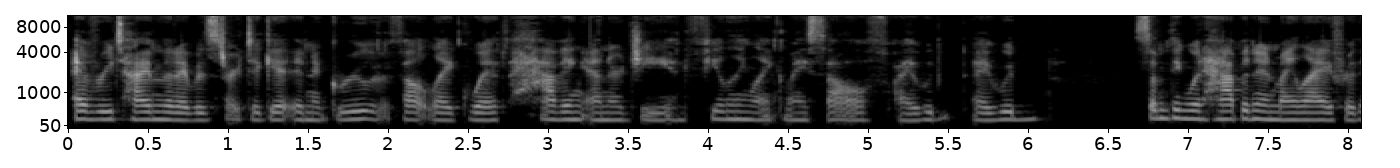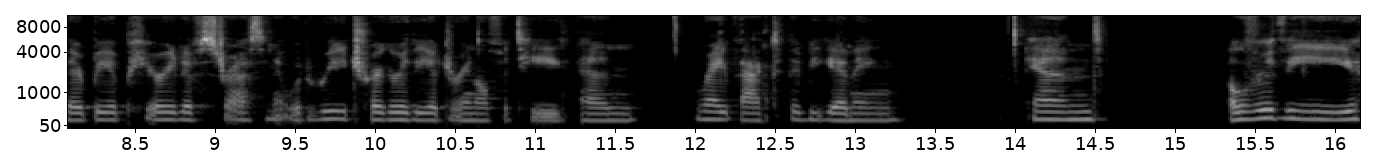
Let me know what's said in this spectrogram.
Every time that I would start to get in a groove, it felt like with having energy and feeling like myself, I would, I would, something would happen in my life or there'd be a period of stress and it would re trigger the adrenal fatigue. And right back to the beginning. And over the,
